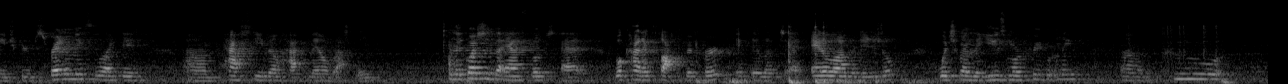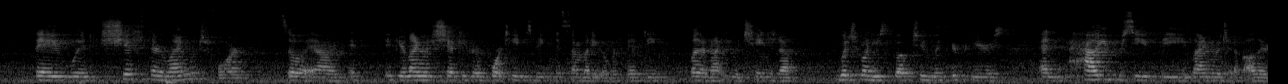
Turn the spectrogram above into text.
age groups, randomly selected, um, half female, half male roughly. And the questions I asked looked at what kind of clock preferred, if they looked at analog or digital, which one they use more frequently, um, who they would shift their language for. So um, if, if your language shift, if you're 14 speaking to somebody over 50, whether or not you would change it up, which one you spoke to with your peers, and how you perceive the language of other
